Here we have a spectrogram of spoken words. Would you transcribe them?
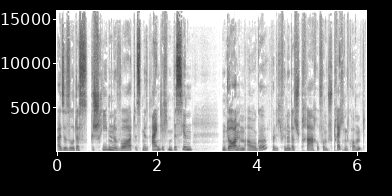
Also so das geschriebene Wort ist mir eigentlich ein bisschen ein Dorn im Auge, weil ich finde, dass Sprache vom Sprechen kommt.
